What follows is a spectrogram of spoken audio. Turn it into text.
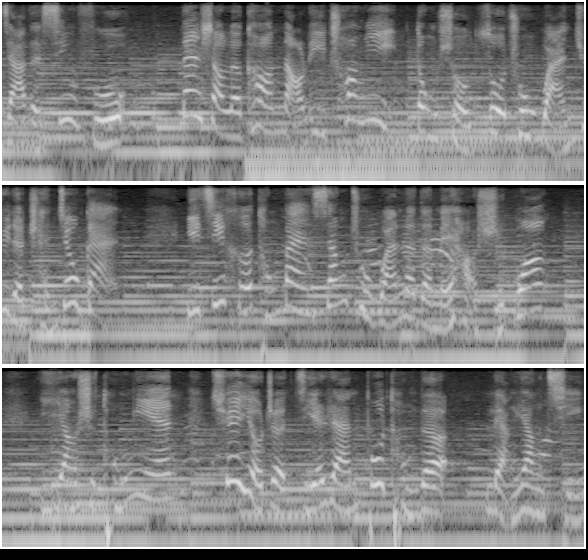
加的幸福。但少了靠脑力创意动手做出玩具的成就感，以及和同伴相处玩乐的美好时光，一样是童年，却有着截然不同的两样情。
